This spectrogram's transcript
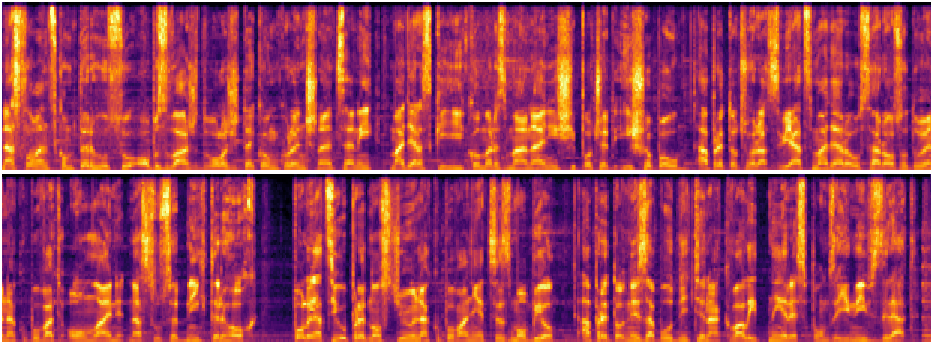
Na slovenskom trhu sú obzvlášť dôležité konkurenčné ceny. Maďarský e-commerce má najnižší počet e-shopov a preto čoraz viac Maďarov sa rozhoduje nakupovať online na susedných trhoch. Poliaci uprednostňujú nakupovanie cez mobil a preto nezabudnite na kvalitný responsívny vzhľad.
